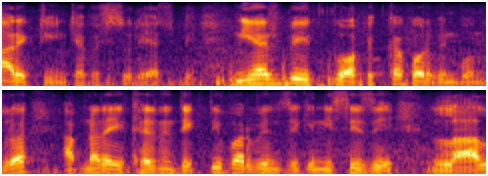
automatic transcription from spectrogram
আর একটি ইন্টারফেস চলে আসবে। নিয়ে আসবে, একটু অপেক্ষা করবেন বন্ধুরা। আপনারা এখানে দেখতে পারবেন যে কি নিচে যে লাল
